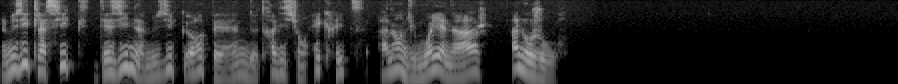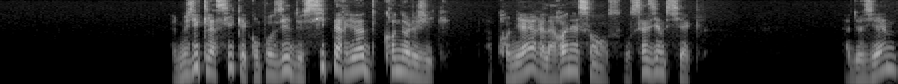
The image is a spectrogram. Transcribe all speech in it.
La musique classique désigne la musique européenne de tradition écrite allant du Moyen Âge à nos jours. La musique classique est composée de six périodes chronologiques. La première est la Renaissance, au XVIe siècle. La deuxième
